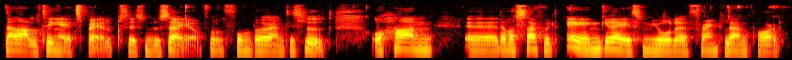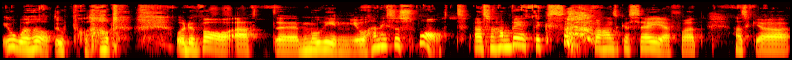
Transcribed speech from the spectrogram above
där allting är ett spel, precis som du säger, från början till slut. Och han, eh, det var särskilt en grej som gjorde Frank Lampard oerhört upprörd. Och det var att Mourinho, han är så smart. Alltså han vet exakt vad han ska säga för att han ska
